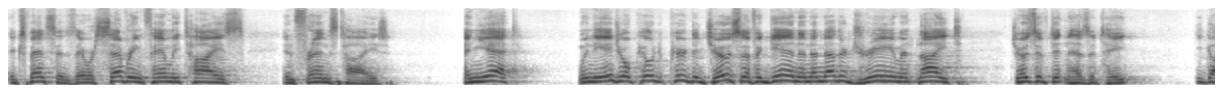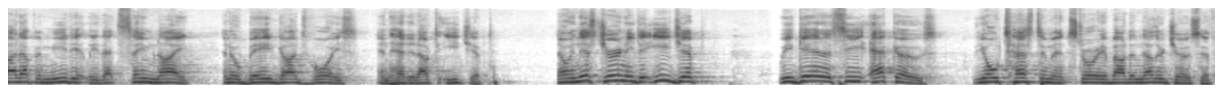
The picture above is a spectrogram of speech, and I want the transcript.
expenses. They were severing family ties and friends' ties. And yet, when the angel appeared to Joseph again in another dream at night, Joseph didn't hesitate. He got up immediately that same night and obeyed God's voice and headed out to Egypt. Now, in this journey to Egypt, we again see echoes the Old Testament story about another Joseph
